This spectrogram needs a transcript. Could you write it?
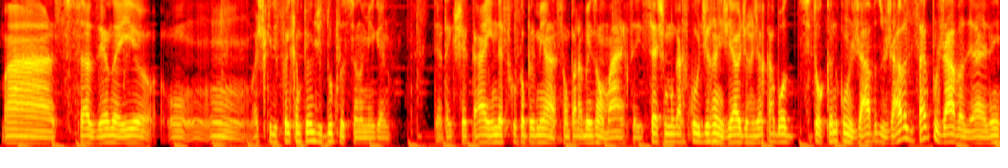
Mas fazendo aí um, um, Acho que ele foi campeão de dupla, se eu não me engano. Tem até que checar ainda, ficou com a premiação. Parabéns ao Marx aí. Sétimo lugar ficou o de Rangel. O de Rangel acabou se tocando com o Javas. O Javas destaca pro Javas, aliás, hein?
